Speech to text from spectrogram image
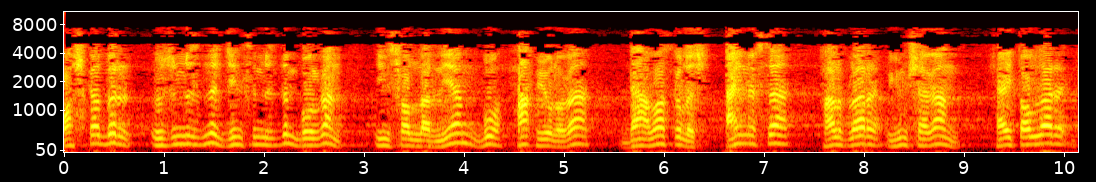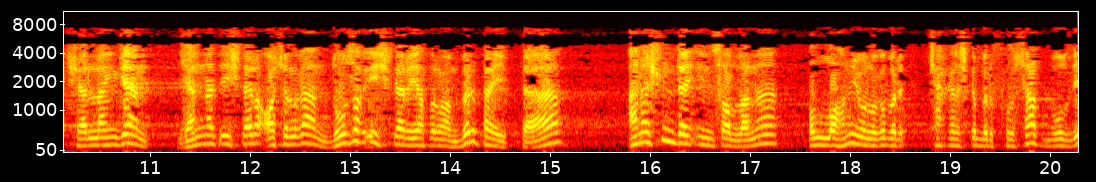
boshqa bir o'zimizni jinsimizdan bo'lgan insonlarni ham bu haq yo'liga da'vat qilish. Ayniqsa qalblar yumshag'an shaytonlar sharlangan jannat eshiklari ochilgan do'zax eshiklari yopilgan bir paytda ana shunday insonlarni allohni yo'liga bir chaqirishga bir fursat bo'ldi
